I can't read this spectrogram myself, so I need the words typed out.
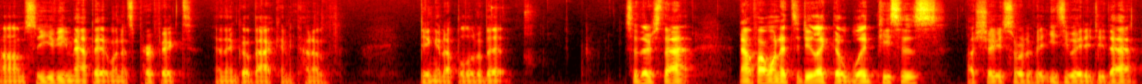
Um, so UV map it when it's perfect and then go back and kind of ding it up a little bit. So there's that. Now, if I wanted to do like the wood pieces, I'll show you sort of an easy way to do that.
